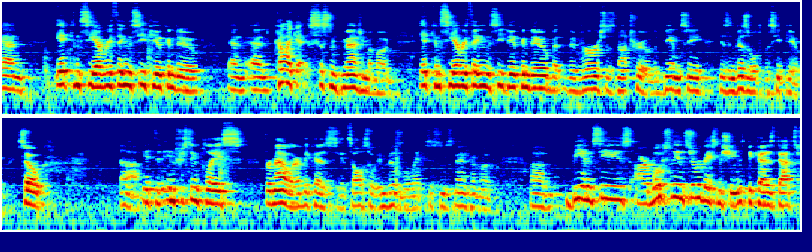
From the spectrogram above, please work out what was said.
And it can see everything the CPU can do, and, and kind of like system management mode. It can see everything the CPU can do, but the reverse is not true. The BMC is invisible to the CPU. So uh, it's an interesting place for malware because it's also invisible like systems management mode. Um, BMCs are mostly in server-based machines because that's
